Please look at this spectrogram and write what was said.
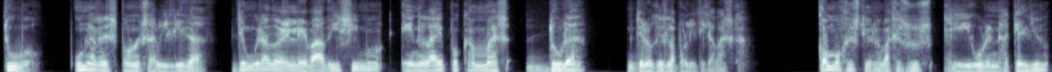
tuvo una responsabilidad de un grado elevadísimo en la época más dura de lo que es la política vasca. ¿Cómo gestionaba Jesús Eguiguren aquello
